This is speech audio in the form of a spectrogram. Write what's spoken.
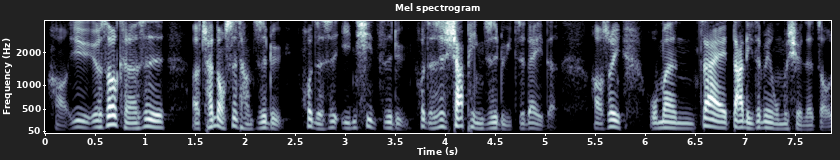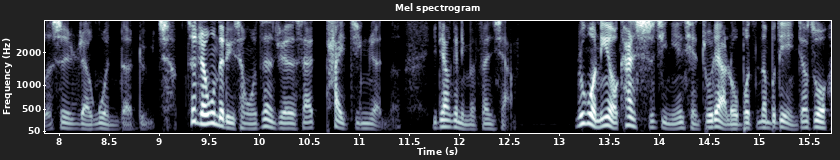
好，有有时候可能是呃传统市场之旅，或者是银器之旅，或者是 shopping 之旅之类的。好，所以我们在大理这边，我们选择走的是人文的旅程。这人文的旅程，我真的觉得实在太惊人了，一定要跟你们分享。如果你有看十几年前茱莉亚·罗伯兹那部电影，叫做《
